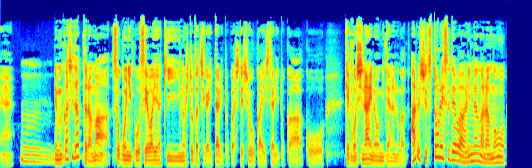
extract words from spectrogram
ね。うんで、。昔だったらまあそこにこう世話焼きの人たちがいたりとかして紹介したりとか、こう結婚しないのみたいなのがある種ストレスではありながらも、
